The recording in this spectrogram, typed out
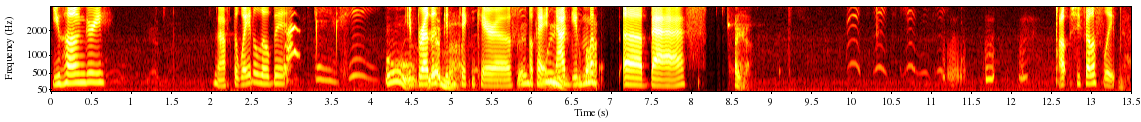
You hungry? You have to wait a little bit. Your brother's getting taken care of. Okay, now give him a, a bath. Oh, she fell asleep.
